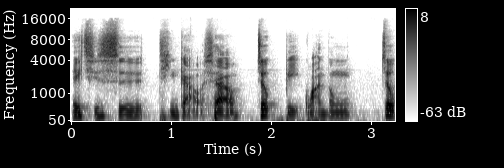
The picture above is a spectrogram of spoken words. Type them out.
哎，其实挺搞笑，就比广东就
